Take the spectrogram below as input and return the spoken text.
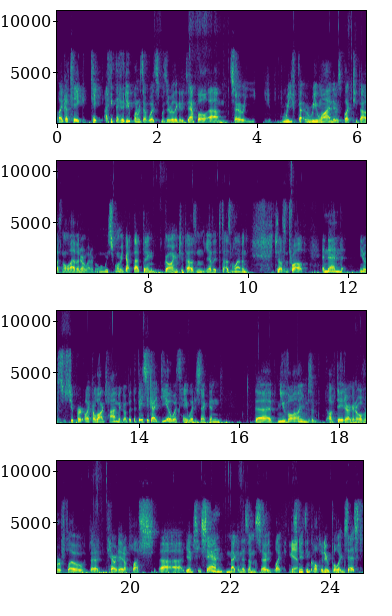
like I take, take, I think the Hadoop one was, was, was a really good example. Um, so re, rewind, it was like 2011 or whatever, when we, when we got that thing going 2000, yeah, like 2011, 2012. And then, you know, super like a long time ago, but the basic idea was, Hey, wait a second, the new volumes of, of data are going to overflow the Teradata plus uh, EMC SAN mechanism. So like this new thing called Hadoop will exist.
